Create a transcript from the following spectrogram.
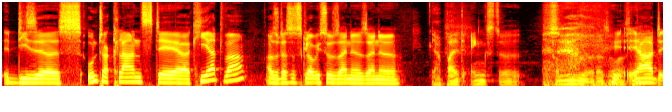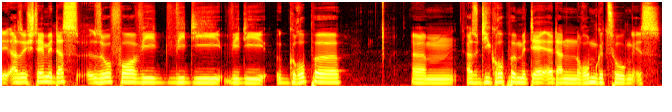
dieses Unterclans der Kiat war. Also das ist, glaube ich, so seine, seine ja, bald engste Familie oder sowas. Ne? Ja, also ich stelle mir das so vor, wie, wie, die, wie die Gruppe ähm, also die Gruppe, mit der er dann rumgezogen ist.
